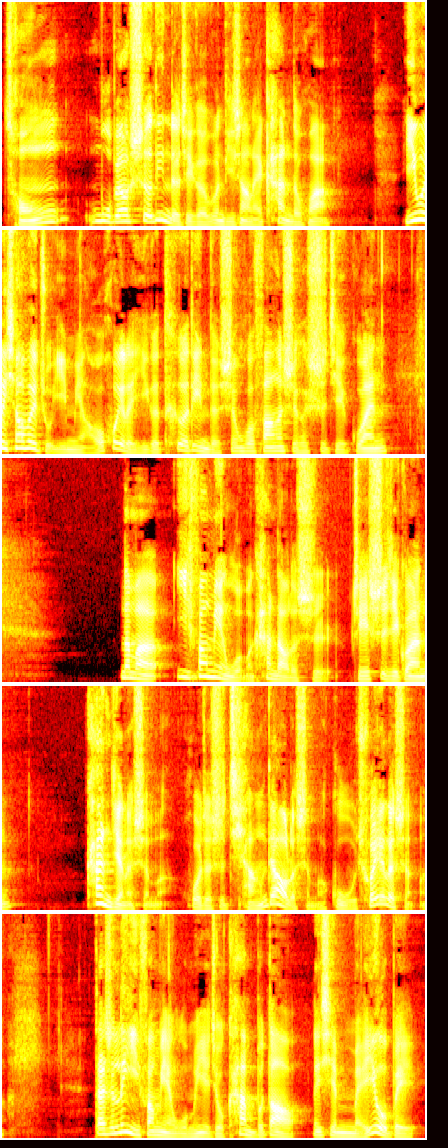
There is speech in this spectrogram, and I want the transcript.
从目标设定的这个问题上来看的话，因为消费主义描绘了一个特定的生活方式和世界观。那么，一方面我们看到的是这些世界观看见了什么，或者是强调了什么，鼓吹了什么；但是另一方面，我们也就看不到那些没有被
